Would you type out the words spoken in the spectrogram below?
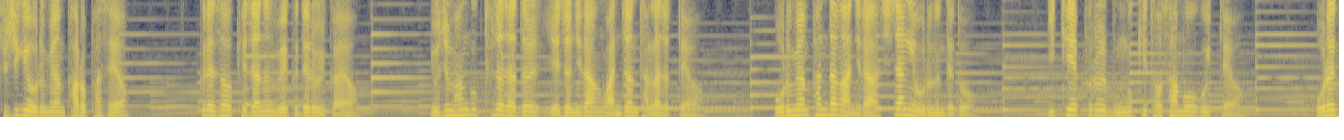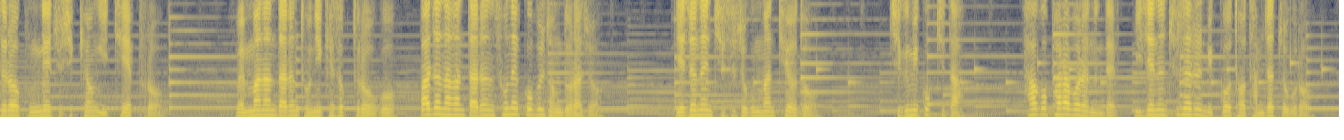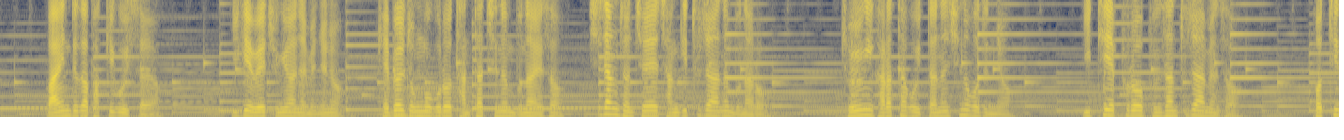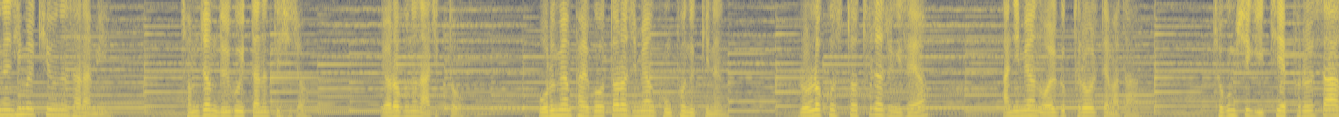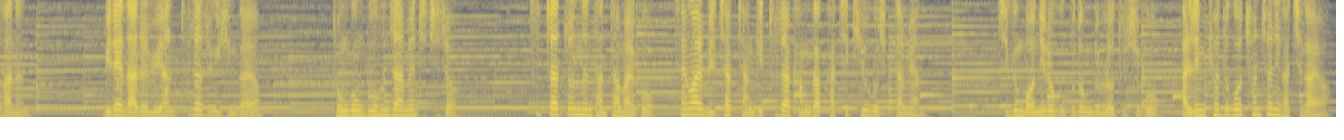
주식이 오르면 바로 파세요? 그래서 계좌는 왜 그대로일까요? 요즘 한국 투자자들 예전이랑 완전 달라졌대요. 오르면 판다가 아니라 시장이 오르는데도 ETF를 묵묵히 더 사모으고 있대요. 올해 들어 국내 주식형 ETF로 웬만한 달은 돈이 계속 들어오고 빠져나간 달은 손에 꼽을 정도라죠. 예전엔 지수 조금만 튀어도 지금이 꼭지다 하고 팔아버렸는데 이제는 추세를 믿고 더 담자 쪽으로 마인드가 바뀌고 있어요. 이게 왜 중요하냐면요. 개별 종목으로 단타치는 문화에서 시장 전체에 장기 투자하는 문화로 조용히 갈아타고 있다는 신호거든요. ETF로 분산 투자하면서 버티는 힘을 키우는 사람이 점점 늘고 있다는 뜻이죠. 여러분은 아직도 오르면 팔고 떨어지면 공포 느끼는 롤러코스터 투자 중이세요? 아니면 월급 들어올 때마다 조금씩 ETF를 쌓아가는 미래 나를 위한 투자 중이신가요? 돈 공부 혼자 하면 지치죠. 숫자 쫓는 단타 말고 생활 밀착 장기 투자 감각 같이 키우고 싶다면 지금 머니로그 구독 눌러두시고 알림 켜두고 천천히 같이 가요.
